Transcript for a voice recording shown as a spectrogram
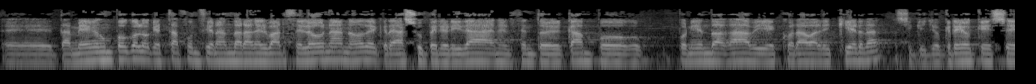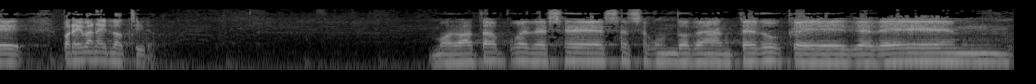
Eh, también es un poco lo que está funcionando ahora en el Barcelona, ¿no? De crear superioridad en el centro del campo, poniendo a Gaby y Escoraba a la izquierda. Así que yo creo que ese, por ahí van a ir los tiros. Morata puede ser ese segundo delantero que le dé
